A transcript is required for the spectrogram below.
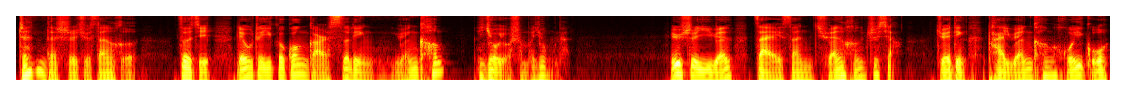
真的失去三河，自己留着一个光杆司令元康又有什么用呢？于是议员再三权衡之下。决定派元康回国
